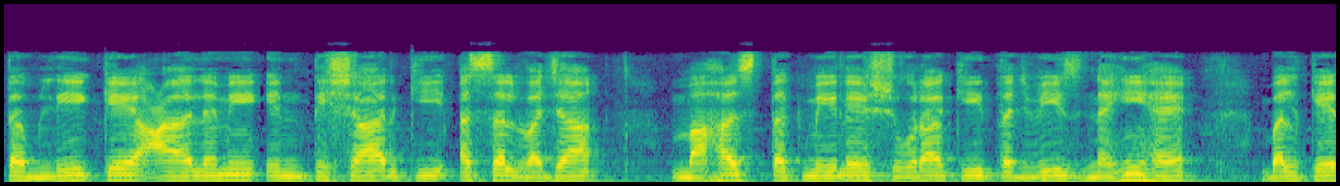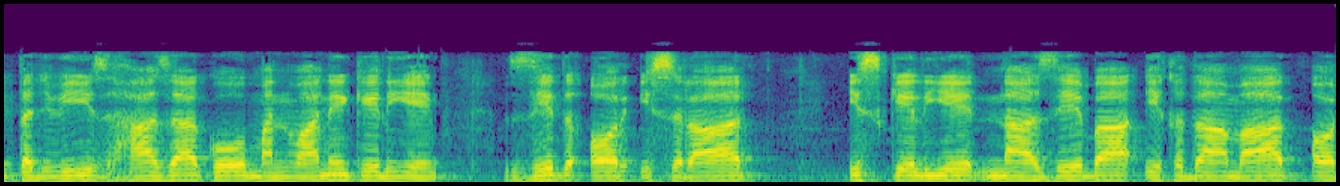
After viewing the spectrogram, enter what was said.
تبلیغ کے عالمی انتشار کی اصل وجہ محض تکمیل شورا کی تجویز نہیں ہے، بلکہ تجویز حاضہ کو منوانے کے لیے ضد اور اصرار اس کے لیے نازیبا اقدامات اور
